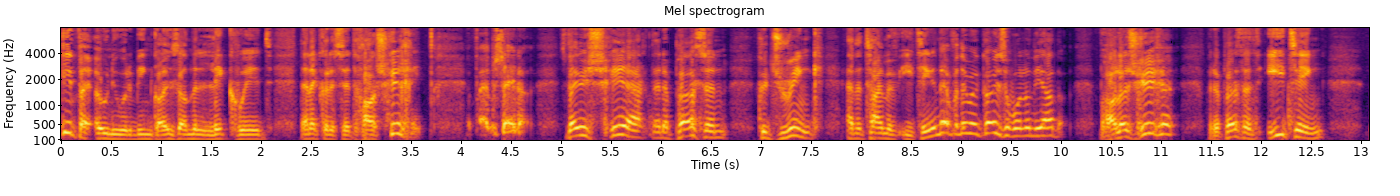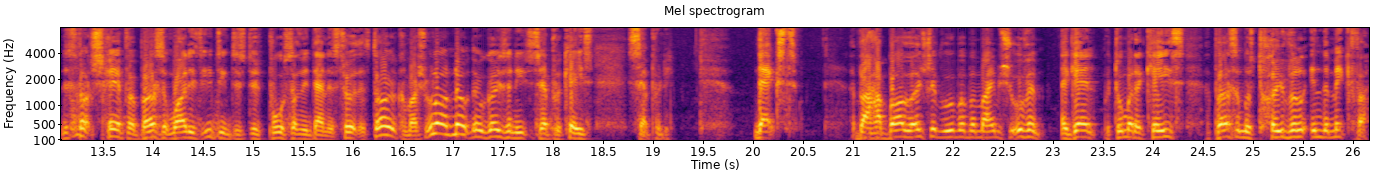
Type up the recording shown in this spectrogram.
If I only would have been guys on the liquid, then I could have said hashchichi. If I'm saying it's very shchiach that a person could drink at the time of eating, and therefore there were guys one or the other. But a person that's eating, it's not shchiach for a person while he's eating just to pour something down his throat. That's Torah oh, commercial. No, there were guys in each separate case separately. Next. Again, we're talking about a case, a person was tovel in the mikvah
